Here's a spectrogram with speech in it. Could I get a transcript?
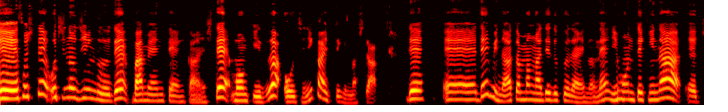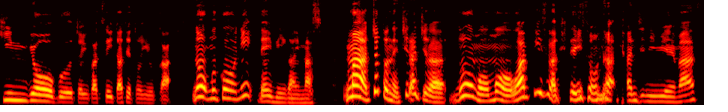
えーそして、オチのジングルで場面転換して、モンキーズはお家に帰ってきました。で、えーデイビーの頭が出るくらいのね、日本的な、えー金屏風というか、ついたてというか、の向こうにデイビーがいます。まあ、ちょっとね、ちらちら、どうももうワンピースは着ていそうな感じに見えます。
